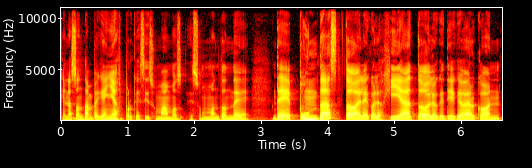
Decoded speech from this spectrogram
que no son tan pequeños porque si sumamos es un montón de, de puntas, toda la ecología, todo lo que tiene que ver con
